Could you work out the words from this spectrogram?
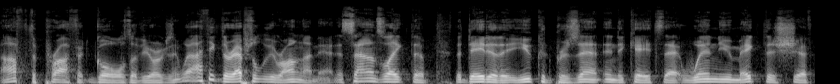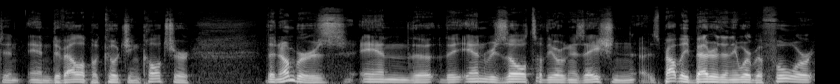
off the profit goals of the organization. Well, I think they're absolutely wrong on that. It sounds like the the data that you could present indicates that when you make this shift and and develop a coaching culture the numbers and the the end results of the organization is probably better than they were before,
